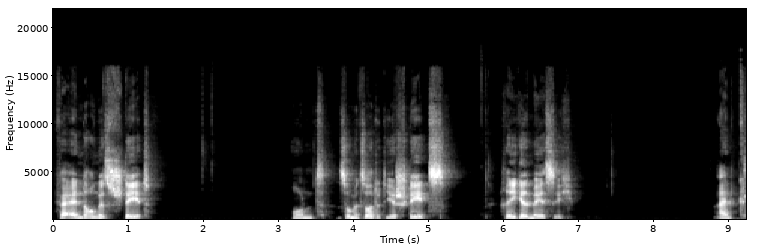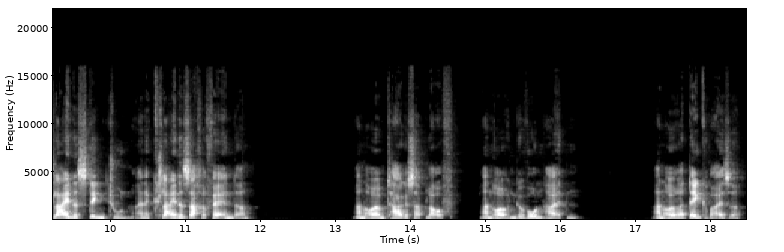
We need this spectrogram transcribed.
Veränderung ist stet. Und somit solltet ihr stets, regelmäßig, ein kleines Ding tun, eine kleine Sache verändern an eurem Tagesablauf, an euren Gewohnheiten, an eurer Denkweise,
